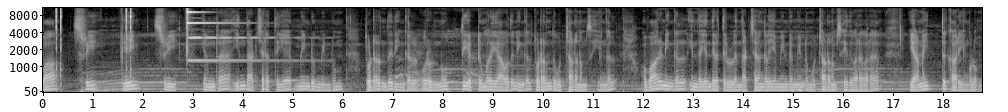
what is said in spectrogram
வா ஸ்ரீ க்ளீம் ஸ்ரீ என்ற இந்த அட்சரத்தையே மீண்டும் மீண்டும் தொடர்ந்து நீங்கள் ஒரு நூற்றி எட்டு முறையாவது நீங்கள் தொடர்ந்து உச்சாடனம் செய்யுங்கள். அவ்வாறு நீங்கள் இந்த எந்திரத்தில் உள்ள இந்த அட்சரங்களையே மீண்டும் மீண்டும் உச்சாடனம் செய்து வர வர அனைத்து காரியங்களும்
